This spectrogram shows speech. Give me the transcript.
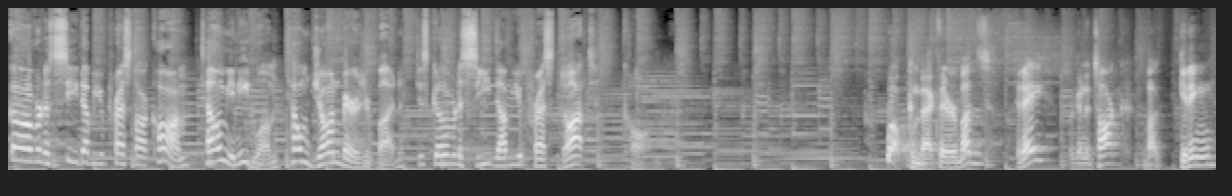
Go over to cwpress.com, tell them you need one, tell them John Bear's your bud. Just go over to cwpress.com. Welcome back there, buds. Today, we're gonna talk about getting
